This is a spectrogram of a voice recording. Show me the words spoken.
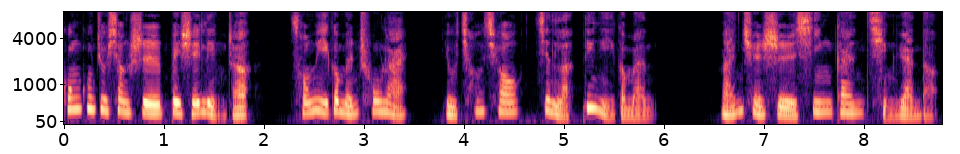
公公就像是被谁领着从一个门出来，又悄悄进了另一个门，完全是心甘情愿的。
